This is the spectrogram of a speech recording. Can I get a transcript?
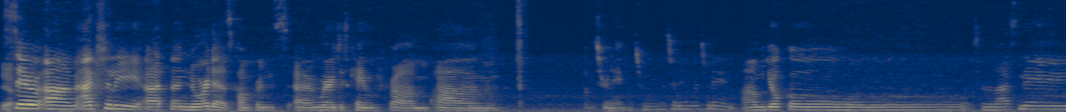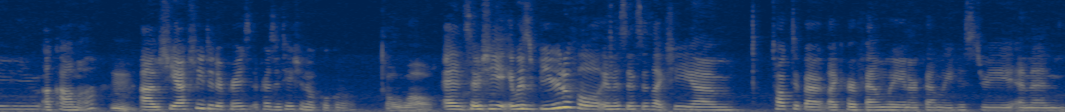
Yeah. so um, actually at the Nordes conference um, where I just came from, um, what's her name? What's her name? What's her name? What's her name? Um, Yoko. What's her last name? Akama. Mm. Um, she actually did a, pres- a presentation of Kokoro. Oh wow. and so she it was beautiful in the sense of like she um, talked about like her family and her family history and then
